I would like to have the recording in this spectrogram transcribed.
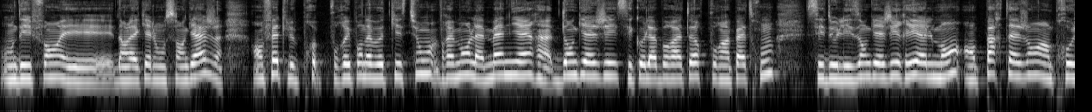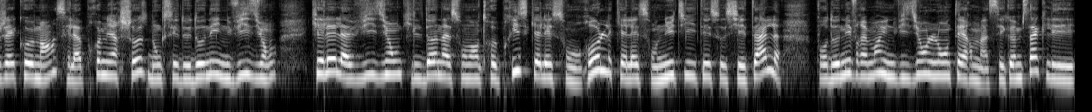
on défend et dans laquelle on s'engage. En fait, le, pour répondre à votre question, vraiment la manière d'engager ses collaborateurs pour un patron, c'est de les engager réellement en partageant un projet commun. C'est la première chose. Donc, c'est de donner une vision. Quelle est la vision qu'il donne à son entreprise? Quel est son rôle? Quelle est son utilité sociétale? Pour donner vraiment une vision long terme. C'est comme ça que les,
